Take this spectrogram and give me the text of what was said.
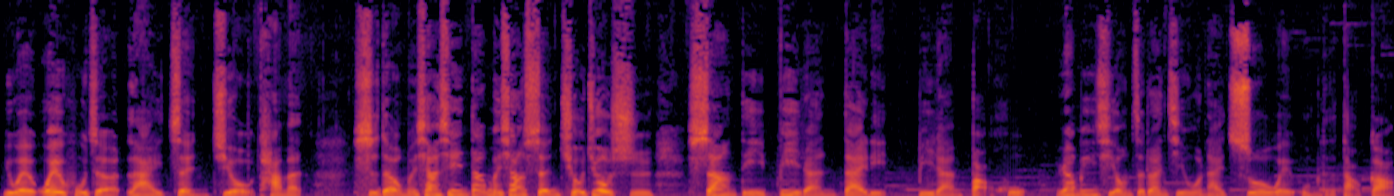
一位卫护者来拯救他们。是的，我们相信，当我们向神求救时，上帝必然带领，必然保护。让我们一起用这段经文来作为我们的祷告。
